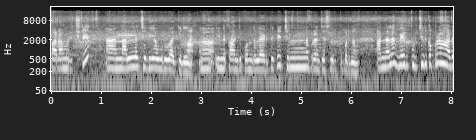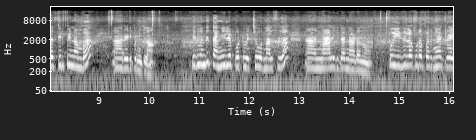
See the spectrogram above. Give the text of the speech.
பராமரிச்சுட்டு நல்ல செடியாக உருவாக்கிடலாம். இந்த காஞ்சி பொந்தெல்லாம் எடுத்துகிட்டு சின்ன பிரான்ச்சஸ் இருக்குது பாருங்கள் அதனால் வேர் பிடிச்சதுக்கப்புறம் அதை திருப்பி நம்ம ரெடி பண்ணிக்கலாம். இது வந்து தண்ணியில் போட்டு வச்சு ஒரு நாள் ஃபுல்லாக நாளைக்கு தான் நடணும். இப்போ இதில் கூட பாருங்கள் ட்ரை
